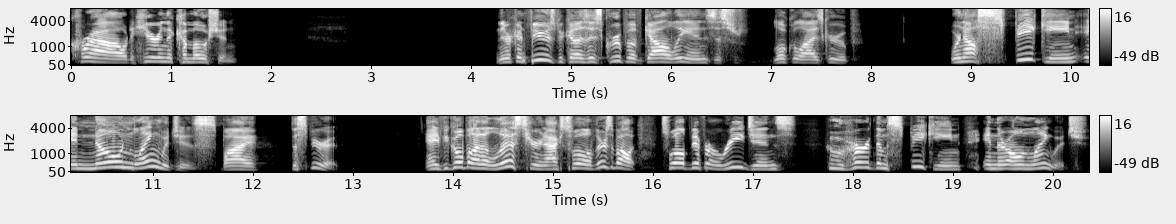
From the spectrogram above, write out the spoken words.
crowd hearing the commotion. And they're confused because this group of Galileans, this localized group, were now speaking in known languages by the Spirit. And if you go by the list here in Acts 12, there's about 12 different regions who heard them speaking in their own language.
